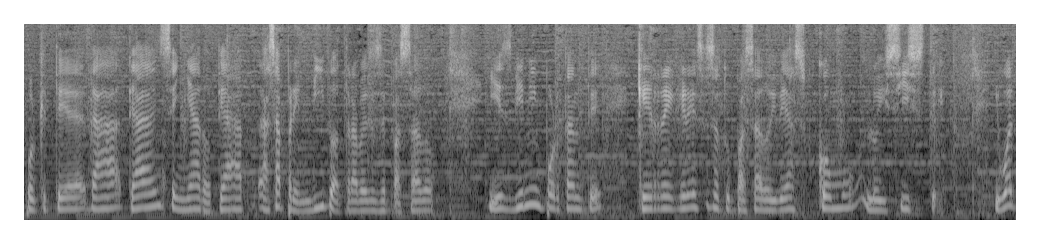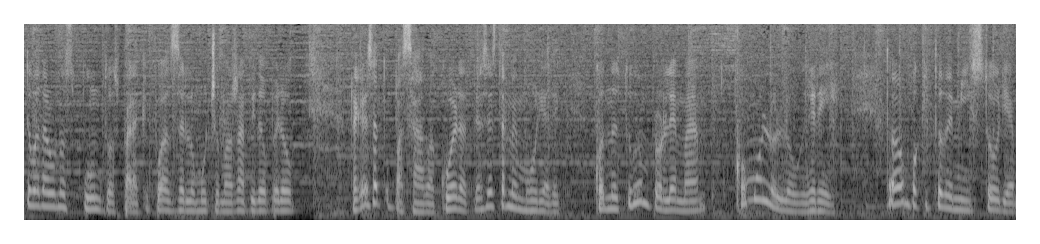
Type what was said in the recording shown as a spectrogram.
porque te, da, te ha enseñado, te has aprendido a través de ese pasado. Y es bien importante que regreses a tu pasado y veas cómo lo hiciste. Igual te voy a dar unos puntos para que puedas hacerlo mucho más rápido, pero regresa a tu pasado, acuérdate, haz esta memoria de cuando tuve un problema, cómo lo logré. Todo un poquito de mi historia.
